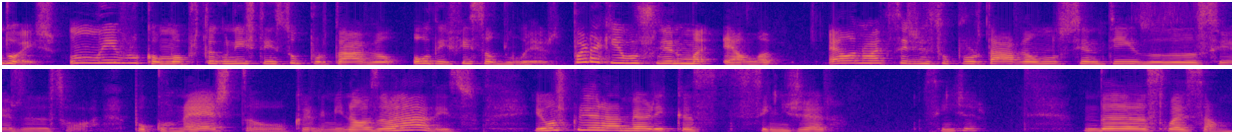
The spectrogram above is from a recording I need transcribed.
2. Um livro com uma protagonista insuportável ou difícil de ler. Para aqui eu vou escolher uma ela. Ela não é que seja insuportável no sentido de ser, sei lá, pouco honesta ou criminosa, não é nada disso. Eu vou escolher a América Singer, Singer? Da seleção.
